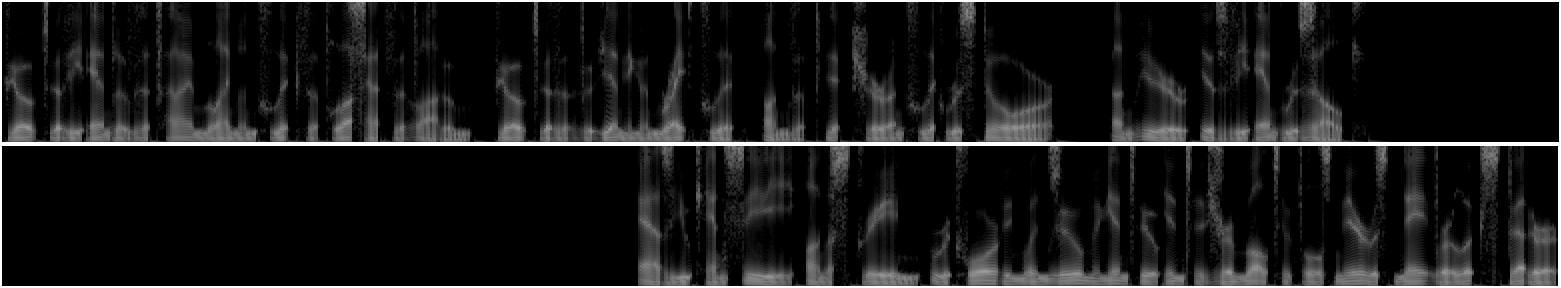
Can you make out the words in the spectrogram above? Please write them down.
Go to the end of the timeline and click the plus at the bottom. Go to the beginning and right click on the picture and click restore. And here is the end result. As you can see on the screen, recording when zooming into integer multiples nearest neighbor looks better.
